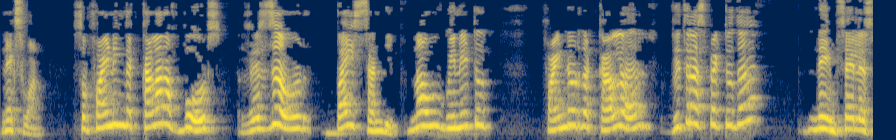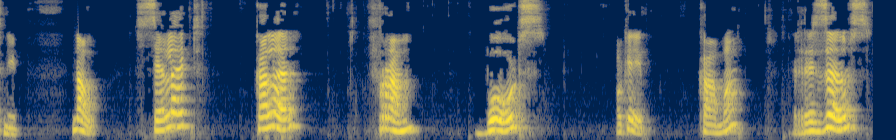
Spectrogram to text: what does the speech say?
Next one. So finding the color of boats reserved by Sandeep. Now we need to find out the color with respect to the name, sailor's name. Now select color from boats, okay, comma, reserves,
